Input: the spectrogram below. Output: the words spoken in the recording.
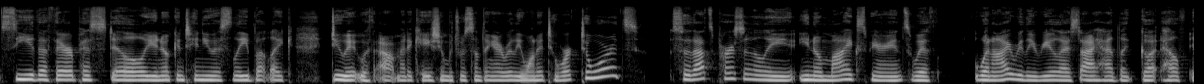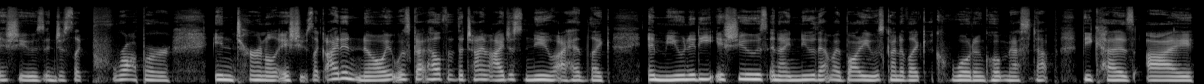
see the therapist still, you know, continuously, but like do it without medication, which was something I really wanted to work towards. So that's personally, you know, my experience with when I really realized I had like gut health issues and just like proper internal issues. Like I didn't know it was gut health at the time. I just knew I had like immunity issues and I knew that my body was kind of like quote unquote messed up because I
